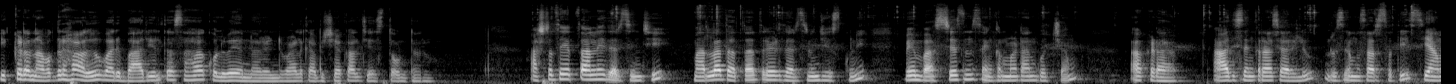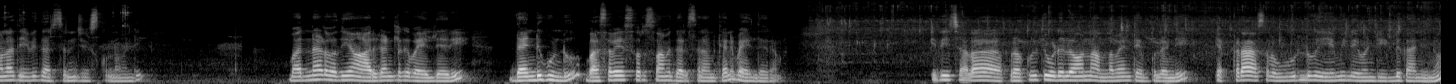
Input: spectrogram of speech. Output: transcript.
ఇక్కడ నవగ్రహాలు వారి భార్యలతో సహా కొలువై ఉన్నారండి. వాళ్ళకి అభిషేకాలు చేస్తూ ఉంటారు. అష్టతీర్థాలని దర్శించి మరలా దత్తాత్రేయుడు దర్శనం చేసుకుని మేము బస్ చేసిన శంకరమఠానికి వచ్చాం. అక్కడ ఆది శంకరాచార్యులు నృసింహ సరస్వతి శ్యామలాదేవి దర్శనం చేసుకున్నామండి. మర్నాడు ఉదయం ఆరు గంటలకు బయలుదేరి దండిగుండు బసవేశ్వర స్వామి దర్శనానికని బయలుదేరాం. ఇది చాలా ప్రకృతి ఒడిలో ఉన్న అందమైన టెంపుల్ అండి. ఎక్కడ అసలు ఊర్లు ఏమీ లేవండి ఇల్లు కానీను.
